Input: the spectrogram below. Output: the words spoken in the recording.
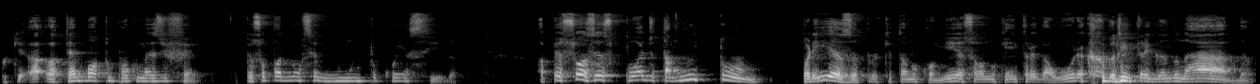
Porque eu até boto um pouco mais de fé. A pessoa pode não ser muito conhecida. A pessoa às vezes pode estar tá muito presa porque está no começo, ela não quer entregar o ouro e acaba não entregando nada.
